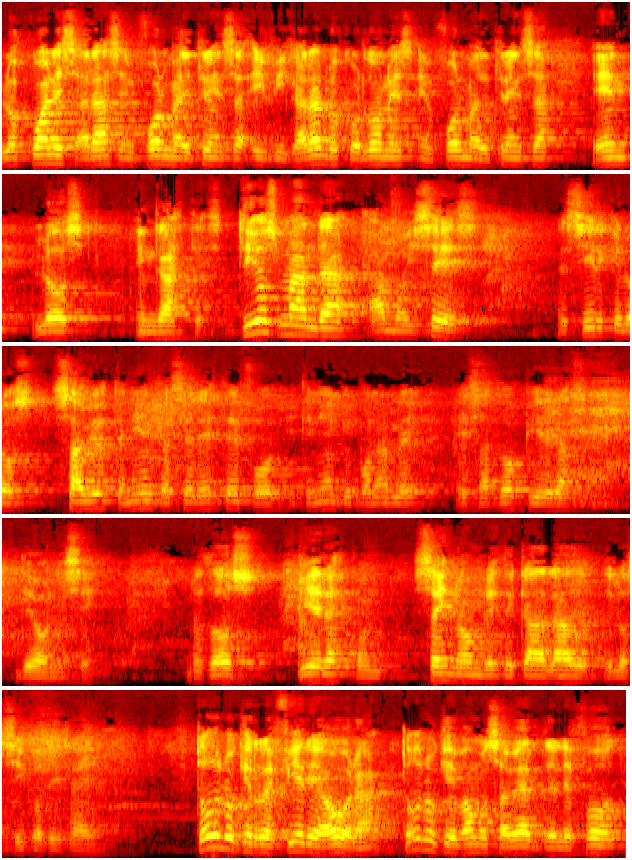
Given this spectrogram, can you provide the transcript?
los cuales harás en forma de trenza, y fijarás los cordones en forma de trenza en los engastes. Dios manda a Moisés decir que los sabios tenían que hacer este efod y tenían que ponerle esas dos piedras de ónice. Los dos piedras con seis nombres de cada lado de los hijos de Israel. Todo lo que refiere ahora, todo lo que vamos a ver del efod,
